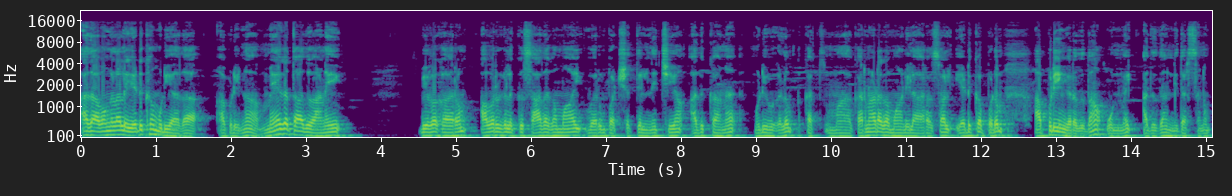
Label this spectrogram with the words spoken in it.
அது அவங்களால எடுக்க முடியாதா அப்படின்னா மேகதாது அணை விவகாரம் அவர்களுக்கு சாதகமாய் வரும் பட்சத்தில் நிச்சயம் அதுக்கான முடிவுகளும் கத் மா கர்நாடக மாநில அரசால் எடுக்கப்படும் அப்படிங்கிறது தான் உண்மை. அதுதான் நிதர்சனம்.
